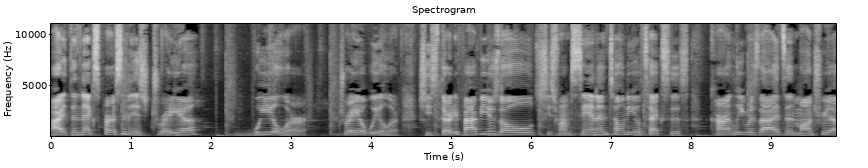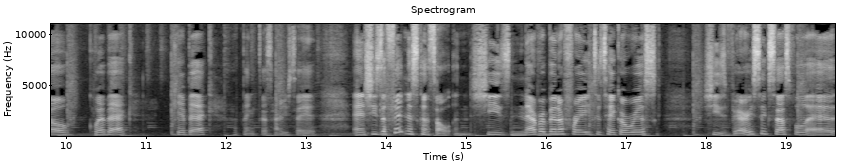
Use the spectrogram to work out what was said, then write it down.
all right, the next person is Drea Wheeler. Drea Wheeler. She's 35 years old. She's from San Antonio, Texas. Currently resides in Montreal, Quebec. Quebec. I think that's how you say it. And she's a fitness consultant. She's never been afraid to take a risk. She's very successful as,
